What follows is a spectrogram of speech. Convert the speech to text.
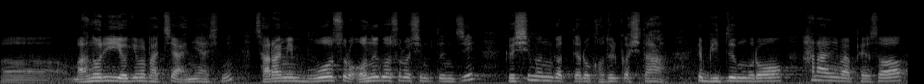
어, 만홀이 여김을 받지 아니하시니 사람이 무엇으로 어느 것으로 심든지 그 심은 것대로 거둘 것이다. 그 믿음으로 하나님 앞에서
